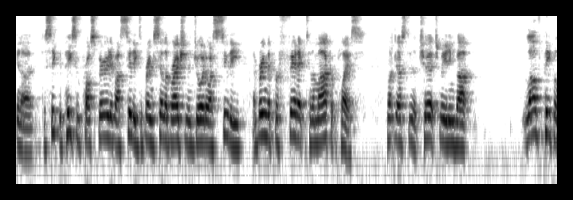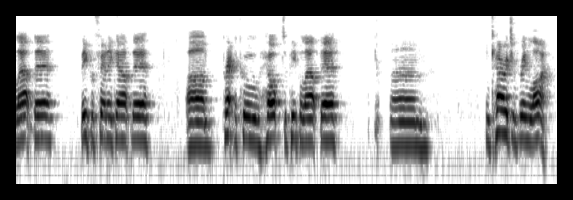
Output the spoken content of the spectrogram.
you know, to seek the peace and prosperity of our city, to bring celebration and joy to our city, and bring the prophetic to the marketplace, not just in a church meeting, but love people out there, be prophetic out there, um, practical help to people out there. Um, encourage and bring life.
